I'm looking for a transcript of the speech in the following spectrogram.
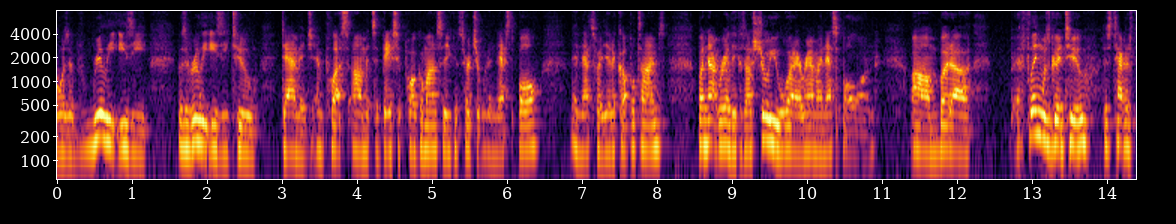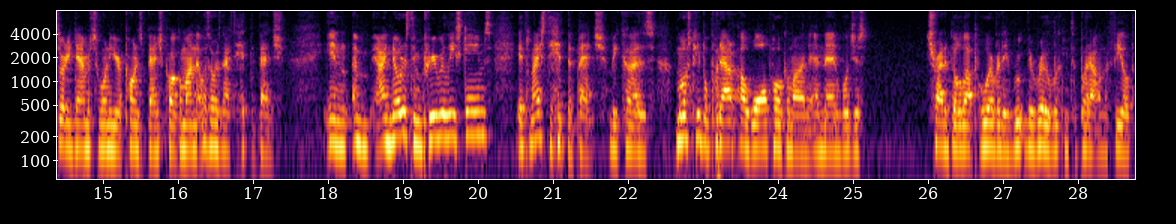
it was a really easy. It was a really easy two damage, and plus um, it's a basic Pokemon, so you can search it with a nest ball, and that's what I did a couple times, but not really because I'll show you what I ran my nest ball on. Um, but uh, Fling was good too. This attack does 30 damage to one of your opponent's bench Pokemon. That was always nice to hit the bench in um, I noticed in pre-release games, it's nice to hit the bench because most people put out a wall Pokemon and then will just try to build up whoever they they're really looking to put out on the field.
